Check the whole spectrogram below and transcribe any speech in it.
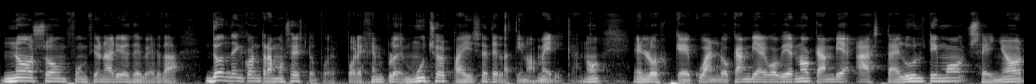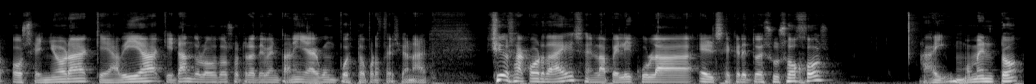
no son funcionarios de verdad. ¿Dónde encontramos esto? Pues, por ejemplo, en muchos países de Latinoamérica, ¿no? En los que cuando cambia el gobierno cambia hasta el último señor o señora que había, quitando los dos o tres de ventanilla, algún puesto profesional. Si os acordáis, en la película El secreto de sus ojos, hay un momento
